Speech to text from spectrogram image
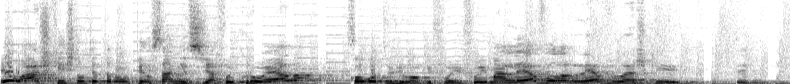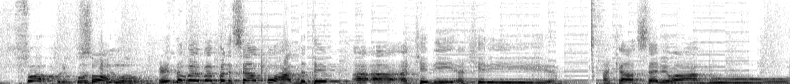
eu acho que eles estão tentando pensar nisso. Já foi Cruella. Qual outro vilão que foi? Foi Malévola. Malévola, acho que teve só por enquanto Só. vilão. Ainda vai, vai aparecer uma porrada. Ainda tem a- a- aquele, aquele, aquela série lá do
